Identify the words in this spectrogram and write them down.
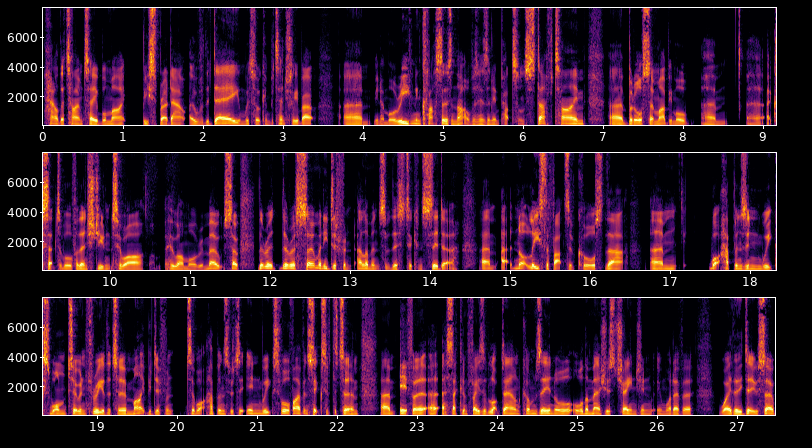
how the timetable might be spread out over the day, and we're talking potentially about um, you know more evening classes, and that obviously has an impact on staff time, uh, but also might be more um, uh, acceptable for then students who are who are more remote. So there are there are so many different elements of this to consider. Um, uh, not least the fact, of course, that um, what happens in weeks one, two, and three of the term might be different to what happens in weeks four, five, and six of the term um, if a, a, second phase of lockdown comes in or, or the measures change in, in whatever way they do. So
